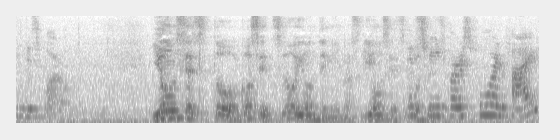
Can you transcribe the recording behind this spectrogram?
in this world. 4節と5節を読んでみます4節5 Let's 節 read verse 4 and 5.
